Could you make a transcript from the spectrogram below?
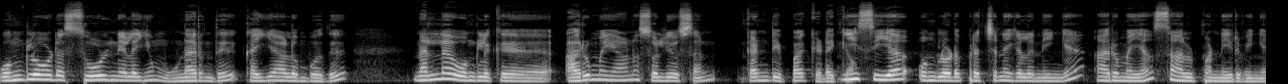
உங்களோட சூழ்நிலையும் உணர்ந்து கையாளும்போது நல்ல உங்களுக்கு அருமையான சொல்யூஷன் கண்டிப்பாக கிடைக்கும். ஈஸியாக உங்களோட பிரச்சனைகளை நீங்கள் அருமையாக சால்வ் பண்ணிடுவீங்க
